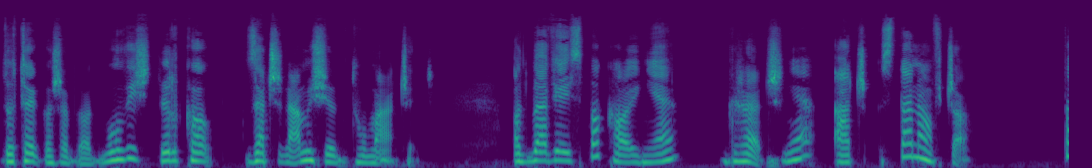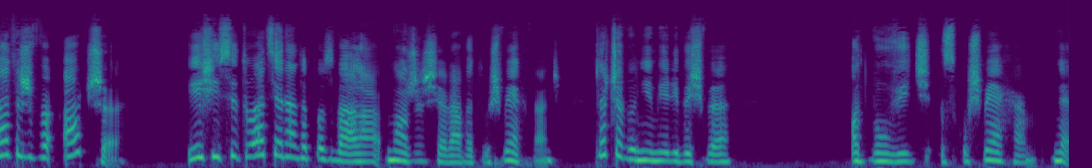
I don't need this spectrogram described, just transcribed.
do tego, żeby odmówić, tylko zaczynamy się tłumaczyć. Odmawiaj spokojnie, grzecznie, acz stanowczo. Patrz w oczy. Jeśli sytuacja na to pozwala, możesz się nawet uśmiechnąć. Dlaczego nie mielibyśmy odmówić z uśmiechem? Nie,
